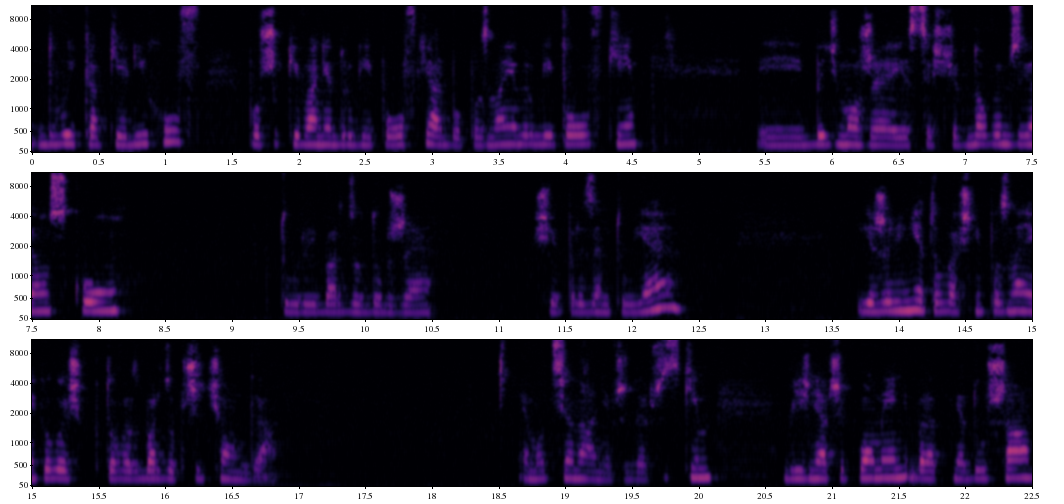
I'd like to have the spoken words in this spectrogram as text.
dwójka kielichów, poszukiwanie drugiej połówki albo poznanie drugiej połówki. I być może jesteście w nowym związku, który bardzo dobrze się prezentuje. Jeżeli nie, to właśnie poznanie kogoś, kto Was bardzo przyciąga. Emocjonalnie przede wszystkim bliźniaczy płomień, bratnia dusza,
